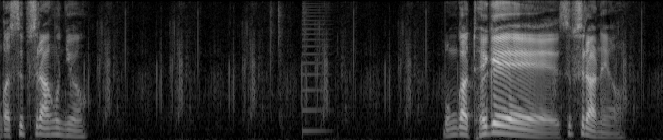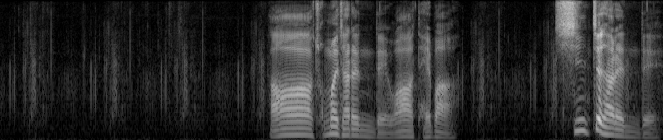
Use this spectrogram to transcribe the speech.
뭔가 씁쓸하군요. 뭔가 되게 씁쓸하네요. 아, 정말 잘했는데. 와, 대박. 진짜 잘했는데.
